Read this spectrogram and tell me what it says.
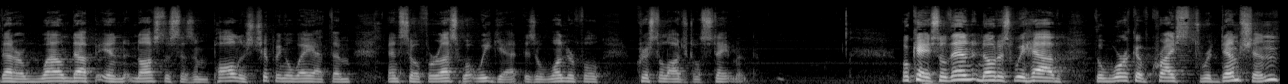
that are wound up in Gnosticism, Paul is chipping away at them, and so for us, what we get is a wonderful Christological statement. Okay, so then notice we have the work of Christ's redemption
